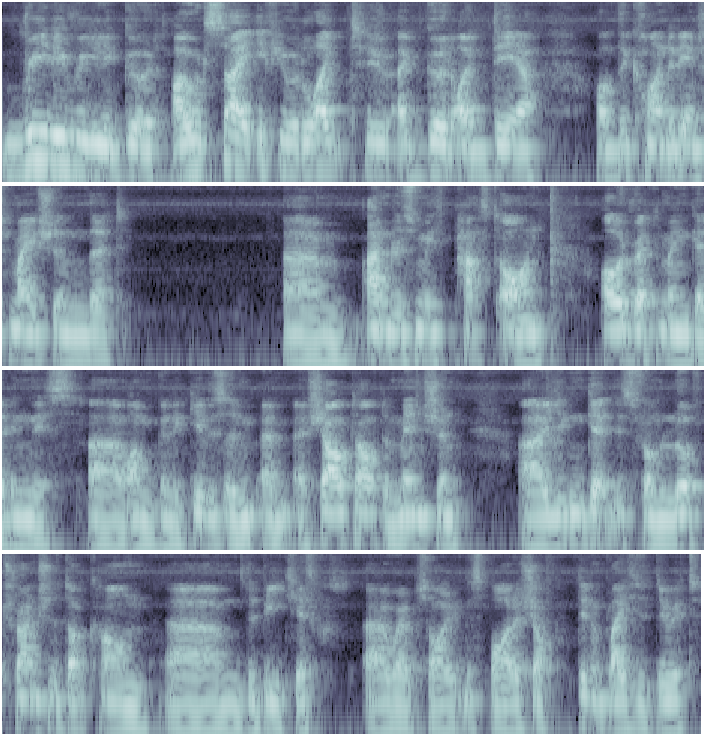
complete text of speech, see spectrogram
really really good. I would say if you would like to a good idea of the kind of information that um, Andrew Smith passed on I would recommend getting this. Uh, I'm going to give this a, a, shout out, a mention. Uh, you can get this from lovetarantulas.com, um, the BTS uh, website, the Spider Shop, different places do it.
